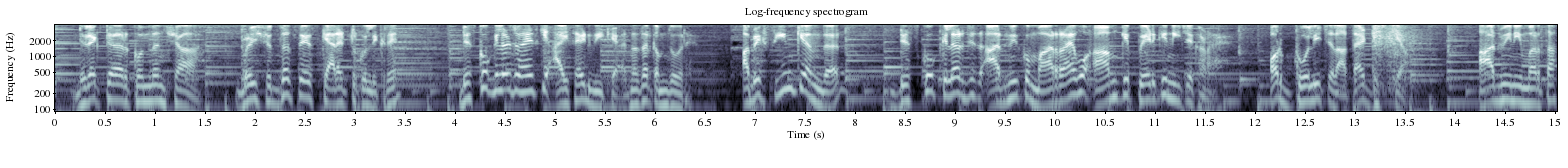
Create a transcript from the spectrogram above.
डायरेक्टर कुंदन शाह, बड़ी शिद्दत से इस कैरेक्टर को लिख रहे हैं। डिस्को किलर जो है इसकी आईसाइड वीक है, नज़र कमज़ोर है। अब एक सीन के अंदर डिस्को किलर जिस आदमी को मार रहा है, वो आम के पेड़ के नीचे खड़ा है और गोली चलाता है डिस्किया आदमी नहीं मरता।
